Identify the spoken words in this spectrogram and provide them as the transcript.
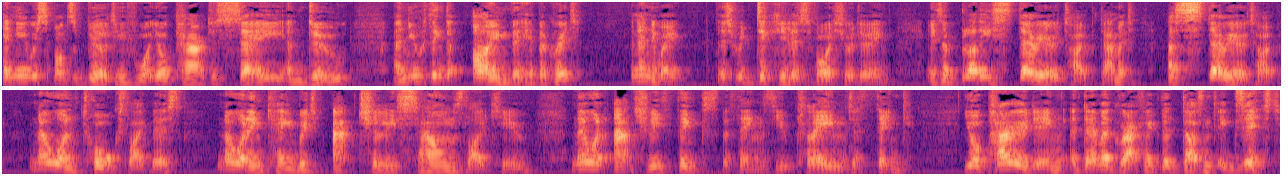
any responsibility for what your characters say and do, and you think that I'm the hypocrite? And anyway, this ridiculous voice you're doing, it's a bloody stereotype, damn it. A stereotype. No one talks like this. No one in Cambridge actually sounds like you. No one actually thinks the things you claim to think. You're parodying a demographic that doesn't exist.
